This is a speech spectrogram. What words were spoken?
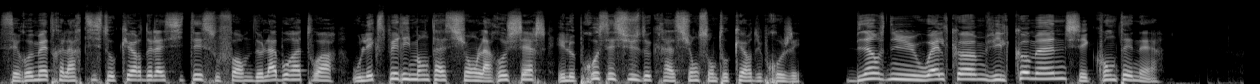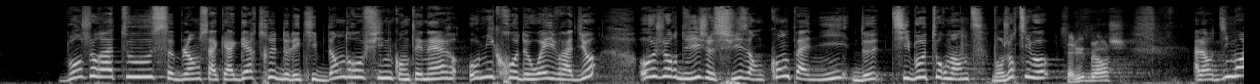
c'est remettre l'artiste au cœur de la cité sous forme de laboratoire où l'expérimentation, la recherche et le processus de création sont au cœur du projet. Bienvenue, welcome, willkommen chez Container. Bonjour à tous, Blanche Aka Gertrude de l'équipe d'Androphine Container au micro de Wave Radio. Aujourd'hui, je suis en compagnie de Thibaut Tourmente. Bonjour Thibaut. Salut Blanche. Alors dis-moi,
